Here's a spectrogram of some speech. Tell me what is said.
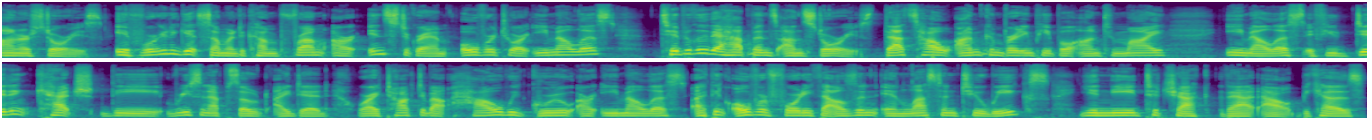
on our stories. If we're going to get someone to come from our Instagram over to our email list, Typically, that happens on stories. That's how I'm converting people onto my email list. If you didn't catch the recent episode I did where I talked about how we grew our email list, I think over 40,000 in less than two weeks, you need to check that out because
